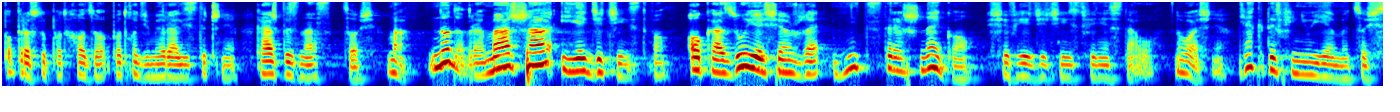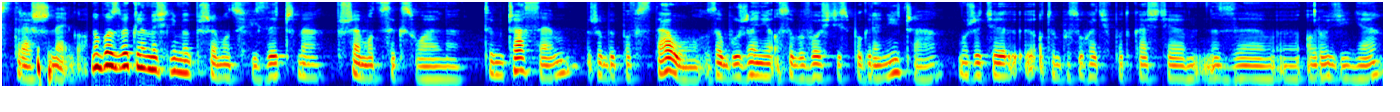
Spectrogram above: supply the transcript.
Po prostu podchodzą, podchodzimy realistycznie. Każdy z nas coś ma. No dobra, Marsza i jej dzieciństwo. okazuje się, że nic strasznego się w jej dzieciństwie nie stało. No właśnie, jak definiujemy coś strasznego? No bo zwykle myślimy przemoc fizyczna, przemoc seksualna. Tymczasem, żeby powstało zaburzenie osobowości z pogranicza, możecie y, o tym posłuchać w podcaście z, y, o rodzinie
